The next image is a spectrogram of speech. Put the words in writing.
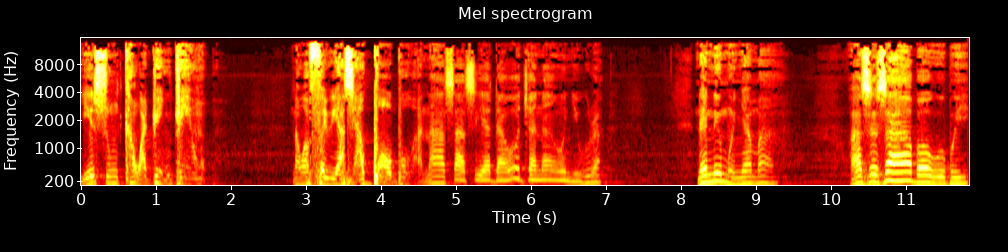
yesu nka wadwendwen ho na wafa wiase abɔɔbɔ anaa asase yɛda ogya na onyi wura n'anim nyama wasesa abɔ wo bo yi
